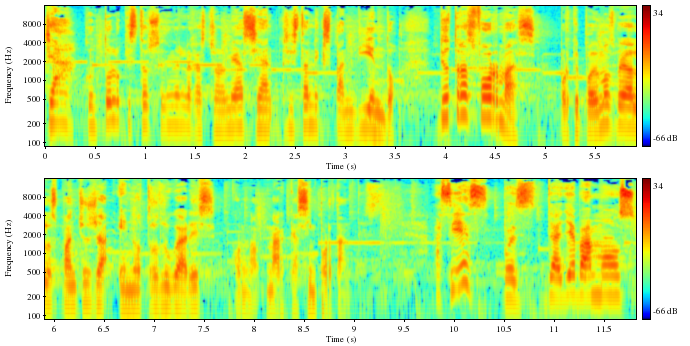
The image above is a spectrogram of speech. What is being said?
ya, con todo lo que está sucediendo en la gastronomía, se, se están expandiendo de otras formas, porque podemos ver a los panchos ya en otros lugares con marcas importantes. Así es, pues ya llevamos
